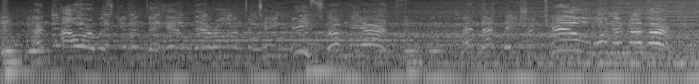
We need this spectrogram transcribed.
and power was given to him thereon to take peace from the earth, and that they should kill one another.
